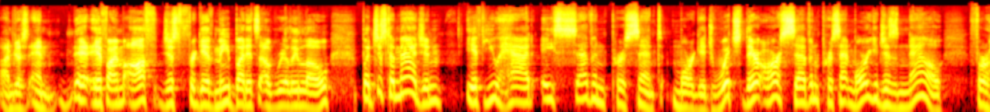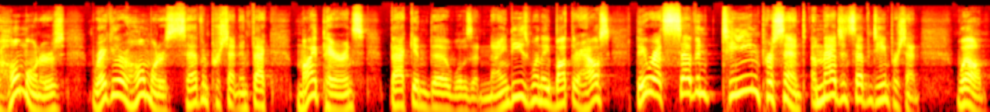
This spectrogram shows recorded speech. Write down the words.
I'm just, and if I'm off, just forgive me, but it's a really low. But just imagine if you had a 7% mortgage, which there are 7% mortgages now for homeowners, regular homeowners, 7%. In fact, my parents back in the, what was it, 90s when they bought their house, they were at 17%. Imagine 17%. Well,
